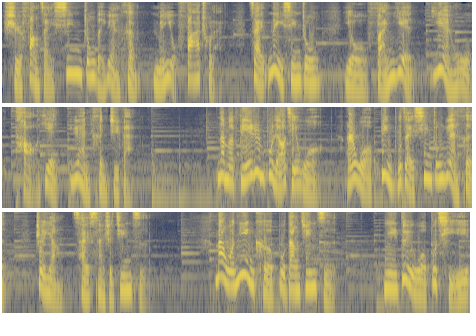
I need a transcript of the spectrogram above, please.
是放在心中的怨恨没有发出来，在内心中有烦厌、厌恶、讨厌、怨恨之感。那么别人不了解我，而我并不在心中怨恨。这样才算是君子。那我宁可不当君子。你对我不起，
